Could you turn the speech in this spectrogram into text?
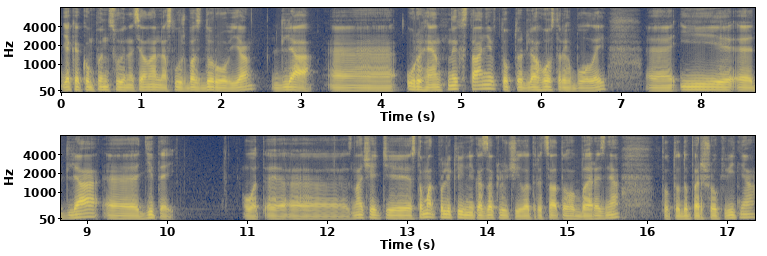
яке компенсує Національна служба здоров'я для е, ургентних станів, тобто для гострих болей, е, і е, для е, дітей. От, е, е, значить, е, стомат-поліклініка заключила 30 березня, тобто до 1 квітня,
